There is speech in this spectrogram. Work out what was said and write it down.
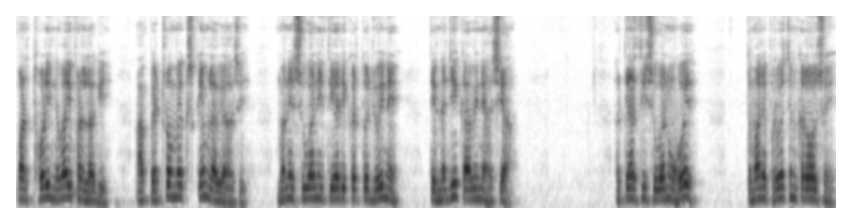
પણ થોડી નવાઈ પણ લાગી. આ પેટ્રોમેક્સ કેમ લાવ્યા હશે? મને સૂવાની તૈયારી કરતો જોઈને તે નજીક આવીને હસ્યા. અત્યારથી સૂવાનું હોય? તમારે પ્રવચન કરવાનું છે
